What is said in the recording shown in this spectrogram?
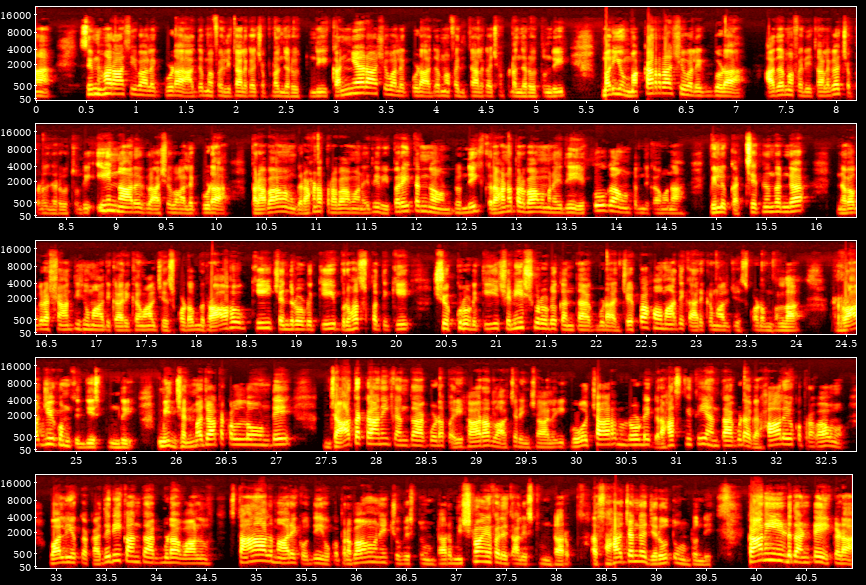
సింహరాశి వాళ్ళకి కూడా అధమ ఫలితాలుగా చెప్పడం జరుగుతుంది. కన్యా రాశి వాళ్ళకి కూడా అధమ ఫలితాలుగా చెప్పడం జరుగుతుంది. మరియు మకర రాశి వాళ్ళకి కూడా అధమ ఫలితాలుగా చెప్పడం జరుగుతుంది. ఈ నాలుగు రాశి వాళ్ళకి కూడా ప్రభావం గ్రహణ ప్రభావం అనేది విపరీతంగా ఉంటుంది. గ్రహణ ప్రభావం అనేది ఎక్కువగా ఉంటుంది కావున వీళ్ళు ఖచ్చితంగా నవగ్రహ శాంతి హోమాది కార్యక్రమాలు చేసుకోవడం రాహుకి చంద్రుడికి బృహస్పతికి శుక్రుడికి శనీశ్వరుడికి అంతా కూడా జప హోమాది కార్యక్రమాలు చేసుకోవడం వల్ల రాజ్యోగం సిద్ధిస్తుంది. మీ జన్మ జాతకంలో ఉండే జాతకానికి అంతా కూడా పరిహారాలు ఆచరించాలి. గోచారంలోని గ్రహస్థితి అంతా కూడా గ్రహాల యొక్క ప్రభావం వాళ్ళ యొక్క కదిరిక అంతా కూడా వాళ్ళు స్థానాలు మారే కొద్దీ ఒక ప్రభావం అనేది చూపిస్తూ ఉంటారు మిశ్రమైన ఫలితాలు ఇస్తూ ఉంటారు. అది సహజంగా జరుగుతూ ఉంటుంది. కానీ ఏంటంటే ఇక్కడ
